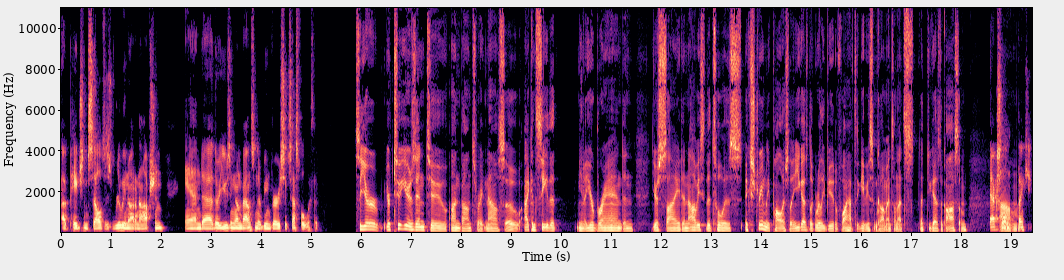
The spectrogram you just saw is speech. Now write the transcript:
a, page themselves is really not an option. And uh, they're using unbounce and they're being very successful with it. So you're you're two years into Unbounce right now. So I can see that you know your brand and your site, and obviously the tool is extremely polished. Like, you guys look really beautiful. I have to give you some comments on that. That you guys look awesome. excellent Um, thank you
